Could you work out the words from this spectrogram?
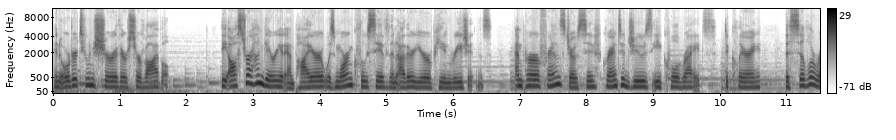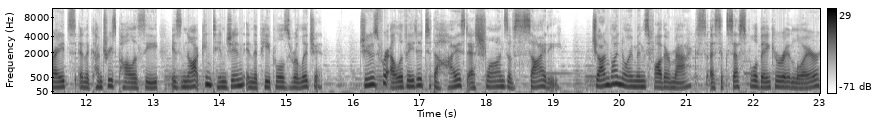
in order to ensure their survival. The Austro Hungarian Empire was more inclusive than other European regions. Emperor Franz Joseph granted Jews equal rights, declaring the civil rights and the country's policy is not contingent in the people's religion. Jews were elevated to the highest echelons of society. John von Neumann's father Max, a successful banker and lawyer,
